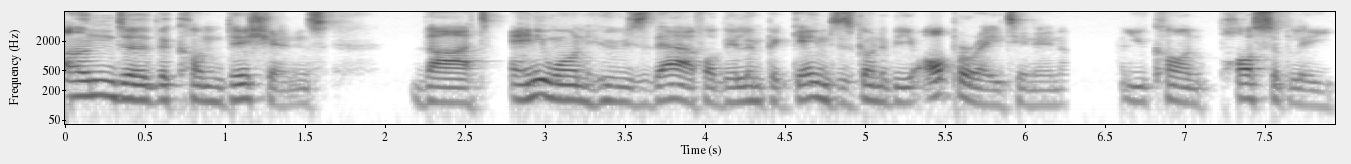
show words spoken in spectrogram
under the conditions that anyone who's there for the Olympic Games is going to be operating in. You can't possibly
